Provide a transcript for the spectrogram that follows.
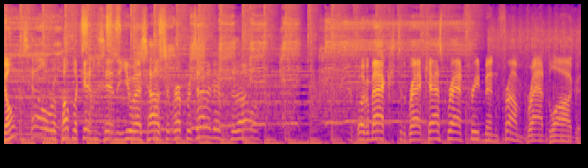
Don't tell Republicans in the U.S. House of Representatives, though. Welcome back to the BradCast. Brad Friedman from BradBlog.com.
